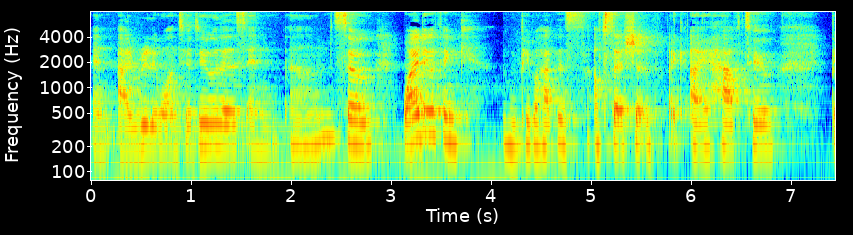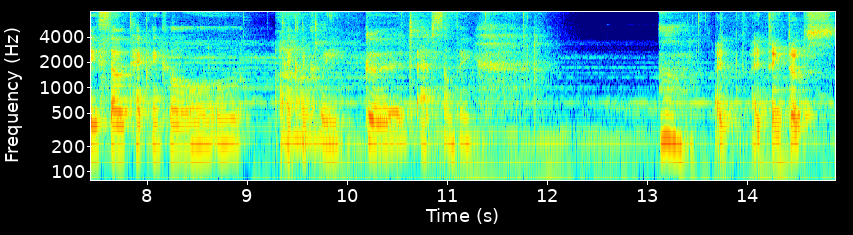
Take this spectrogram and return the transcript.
and i really want to do this and um, so why do you think people have this obsession like i have to be so technical technically good at something I, I think that's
